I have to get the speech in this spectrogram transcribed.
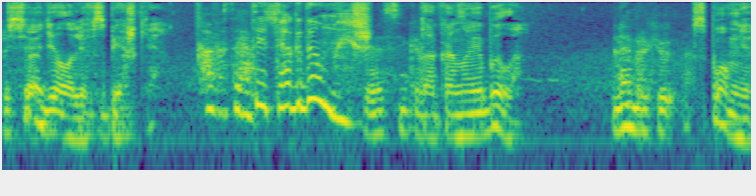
Все делали в спешке. Ты так думаешь? Так оно и было. Вспомни,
